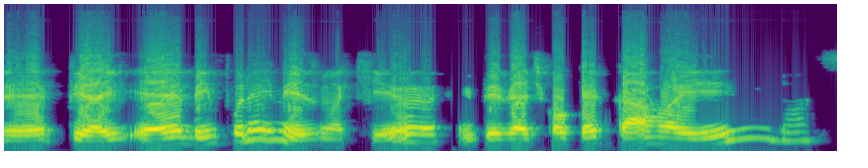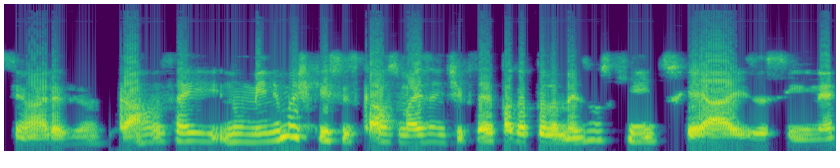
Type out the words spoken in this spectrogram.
É, pior, é bem por aí mesmo. Aqui o IPVA de qualquer carro aí, nossa senhora, viu? Carros aí, no mínimo acho que esses carros mais antigos devem pagar pelo menos uns 500 reais, assim, né?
